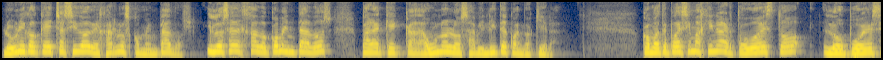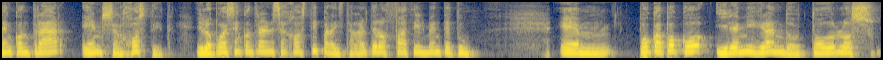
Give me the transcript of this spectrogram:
Lo único que he hecho ha sido dejarlos comentados. Y los he dejado comentados para que cada uno los habilite cuando quiera. Como te puedes imaginar, todo esto lo puedes encontrar en Self-Hosted y lo puedes encontrar en ese hosting para instalártelo fácilmente tú. Em, poco a poco iré migrando todos los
